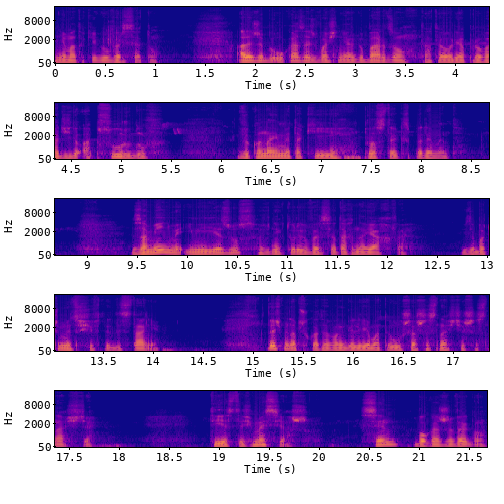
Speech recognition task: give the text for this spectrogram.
Nie ma takiego wersetu. Ale żeby ukazać właśnie, jak bardzo ta teoria prowadzi do absurdów, wykonajmy taki prosty eksperyment. Zamieńmy imię Jezus w niektórych wersetach na Jahwe i zobaczymy, co się wtedy stanie. Weźmy na przykład Ewangelię Mateusza 16:16. 16. Ty jesteś Mesjasz, syn Boga żywego.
